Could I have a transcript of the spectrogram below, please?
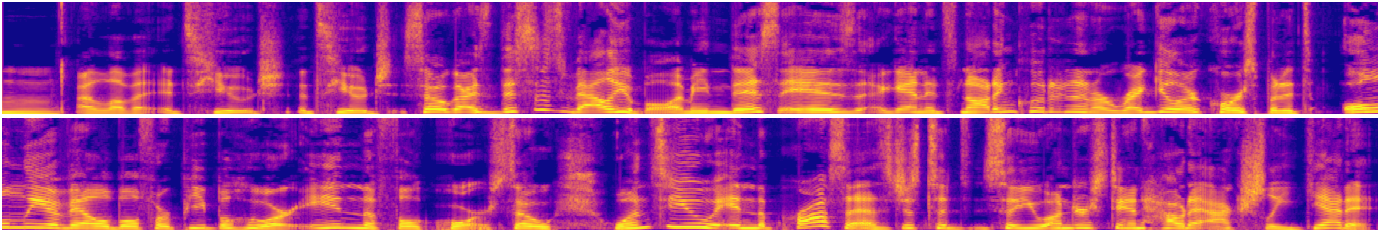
Mm, I love it. It's huge. It's huge. So, guys, this is valuable. I mean, this is, again, it's not included in our regular course, but it's only available for people who are in the full course. So, once you, in the process, just to, so you understand how to actually get it,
